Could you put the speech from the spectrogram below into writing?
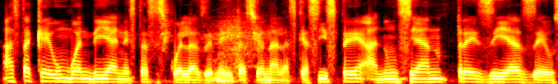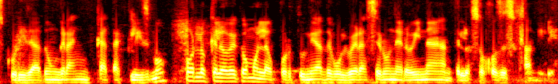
Hasta que un buen día en estas escuelas de meditación a las que asiste anuncian tres días de oscuridad, un gran cataclismo, por lo que lo ve como la oportunidad de volver a ser una heroína ante los ojos de su familia.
